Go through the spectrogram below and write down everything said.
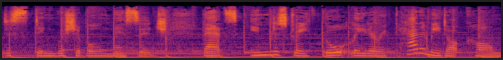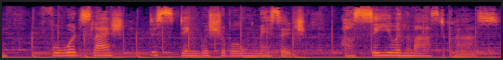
distinguishable message. That's industrythoughtleaderacademy.com forward slash distinguishable message. I'll see you in the masterclass.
